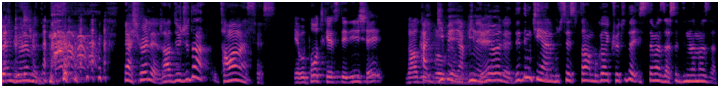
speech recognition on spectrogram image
Ben göremedim. ya şöyle radyocu da tamamen ses. Ya bu podcast dediğin şey radyo Ha, gibi ya bir nevi öyle. Dedim ki yani bu ses tamam bu kadar kötü de istemezlerse dinlemezler.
